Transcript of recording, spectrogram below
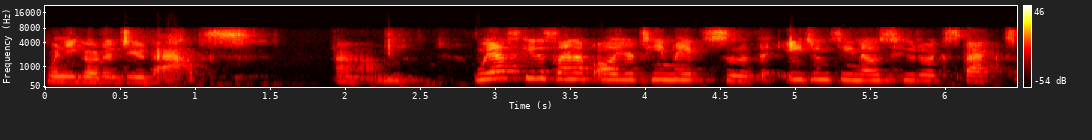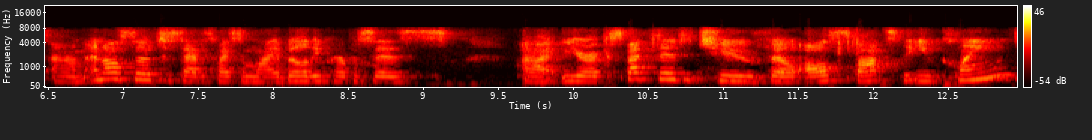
when you go to do that. Um, we ask you to sign up all your teammates so that the agency knows who to expect, um, and also to satisfy some liability purposes. Uh, you're expected to fill all spots that you claimed.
